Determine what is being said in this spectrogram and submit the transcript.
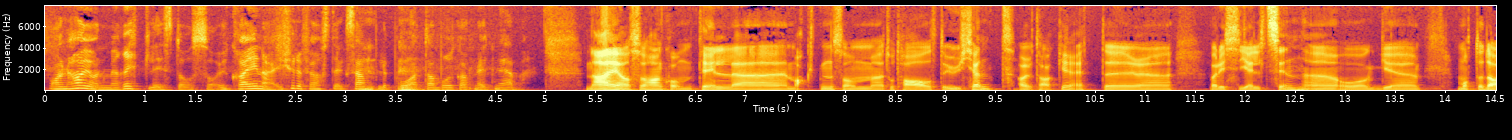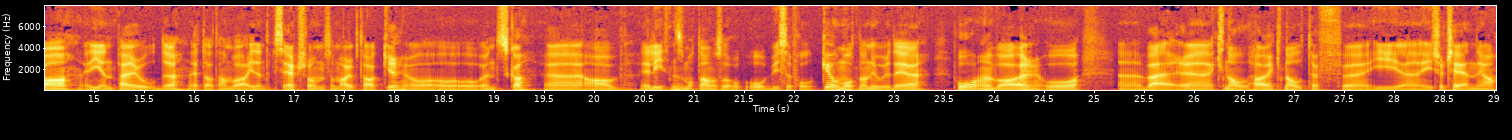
Og han har jo en merittliste også. Ukraina er ikke det første eksempelet på at han bruker knyttneven. Nei, altså han kom til makten som totalt ukjent arvtaker etter Boris Jeltsin, eh, og eh, måtte da i en periode, etter at han var identifisert som, som arvtaker og, og, og ønska eh, av eliten, så måtte han også overbevise folket. Og måten han gjorde det på, var å være knallhard, knalltøff i, i Tsjetsjenia.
